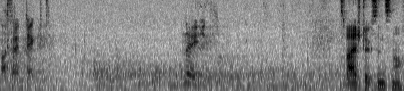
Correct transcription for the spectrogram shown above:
Was entdeckt? Nichts. Zwei Stück sind's noch.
